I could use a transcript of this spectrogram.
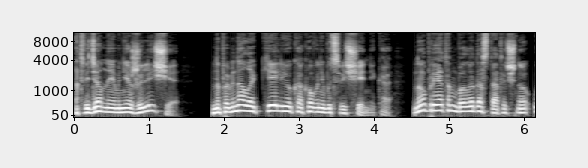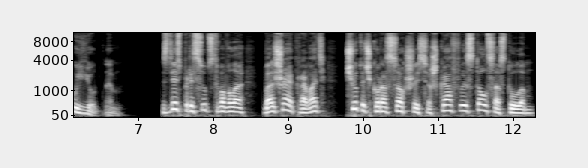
Отведенное мне жилище напоминало келью какого-нибудь священника, но при этом было достаточно уютным. Здесь присутствовала большая кровать, чуточку рассохшийся шкаф и стол со стулом.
